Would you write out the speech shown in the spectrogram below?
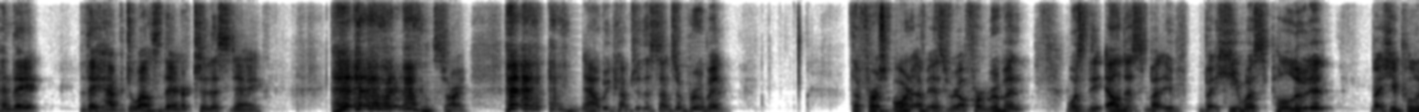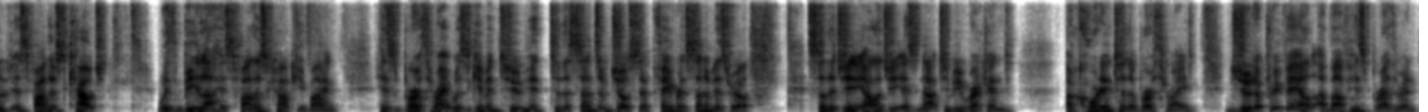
and they they have dwelt there to this day. Sorry. now we come to the sons of Reuben, the firstborn of Israel. For Reuben was the eldest, but if, but he was polluted, but he polluted his father's couch with Bila, his father's concubine. His birthright was given to his, to the sons of Joseph, favorite son of Israel. So the genealogy is not to be reckoned according to the birthright. Judah prevailed above his brethren.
